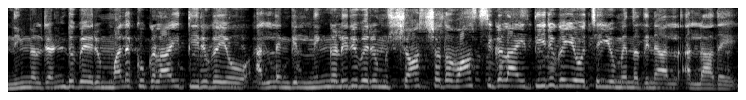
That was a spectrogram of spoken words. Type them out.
നിങ്ങൾ രണ്ടുപേരും മലക്കുകളായി തീരുകയോ അല്ലെങ്കിൽ നിങ്ങൾ ഇരുവരും ശാശ്വതവാസികളായി തീരുകയോ ചെയ്യുമെന്നതിനാൽ അല്ലാതെ.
